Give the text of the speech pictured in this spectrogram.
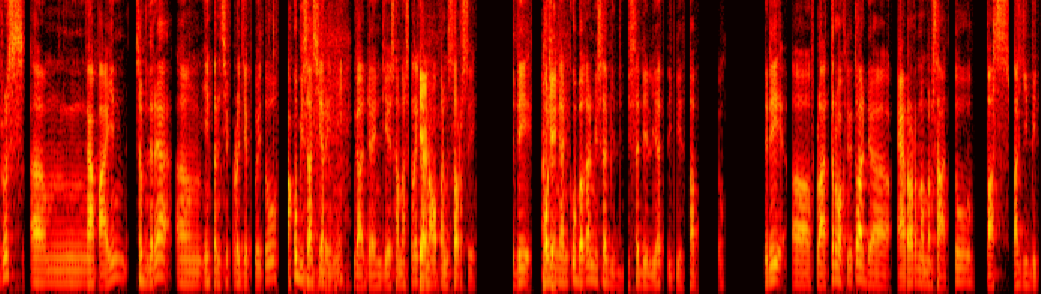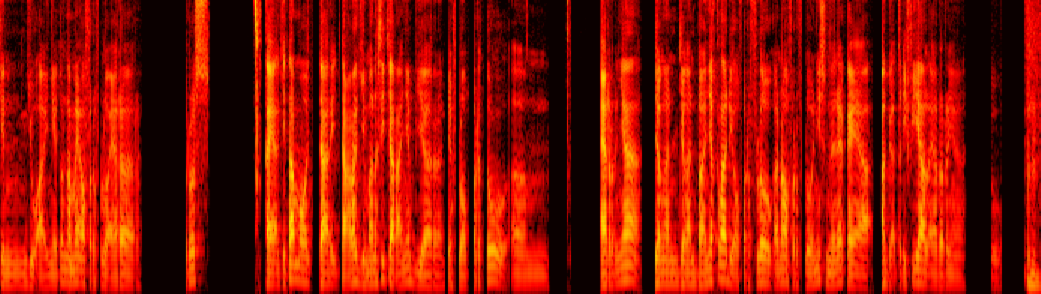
Terus, mmm, ngapain, sebenarnya, mmm, internship project-ku itu aku bisa share ini, nggak ada NDA sama sekali Ya. karena open source sih. Jadi Oke. coding-anku bahkan bisa bi bisa dilihat di GitHub gitu. Jadi, eee, Flutter waktu itu ada error nomor 1 pas lagi bikin UI-nya itu namanya overflow error. Terus kayak kita mau cari cara gimana sih caranya biar developer tuh, mmm, error-nya jangan jangan banyak lah di overflow, karena overflow ini sebenarnya kayak agak trivial error-nya, Mhm,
